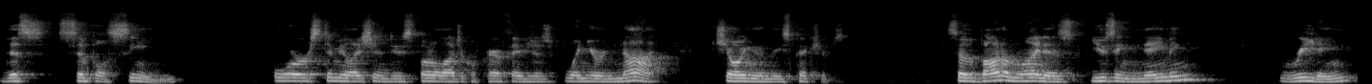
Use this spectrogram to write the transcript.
this simple scene or stimulation induced phonological paraphasias when you're not showing them these pictures. So the bottom line is using naming, reading,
